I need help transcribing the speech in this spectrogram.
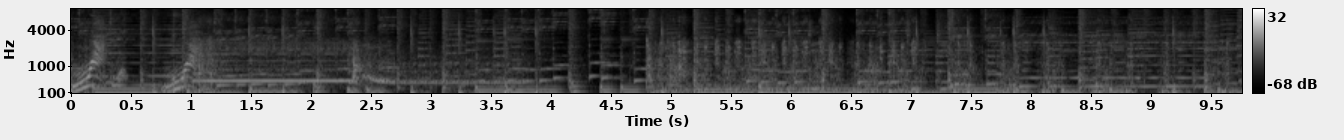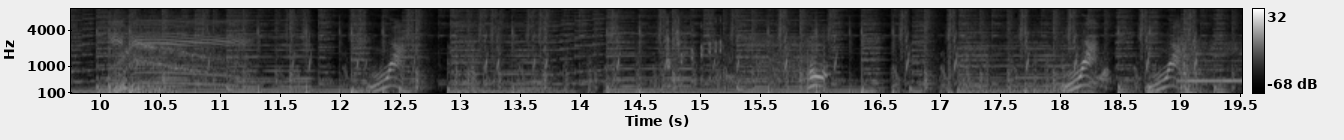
Mwah! Mwah! Mwah! Oh! Mwah! Mwah!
